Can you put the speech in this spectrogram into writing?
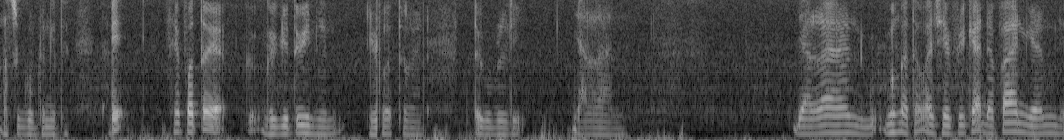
langsung gue bilang gitu. Tapi saya foto ya gue gituin kan. Ya foto kan. Foto gue beli. Jalan. Jalan. Gue nggak tahu Asia Afrika ada apaan kan.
